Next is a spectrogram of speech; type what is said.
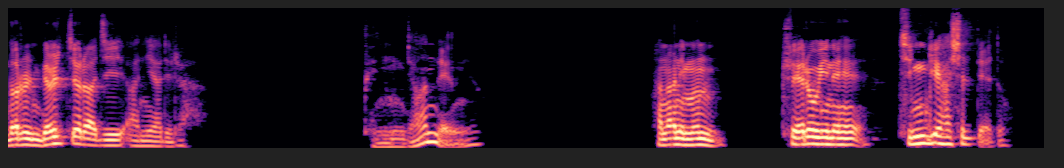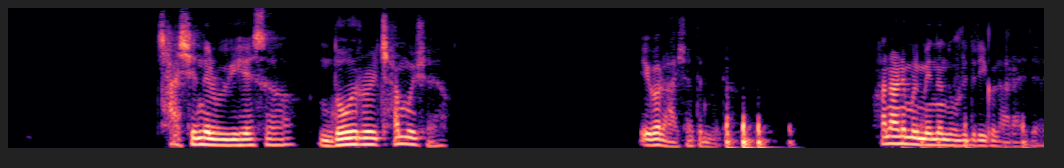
너를 멸절하지 아니하리라. 굉장한 내용이에요. 하나님은 죄로 인해 징계하실 때도 자신을 위해서 노를 참으셔요. 이걸 아셔야 됩니다. 하나님을 믿는 우리들이 이걸 알아야 돼요.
